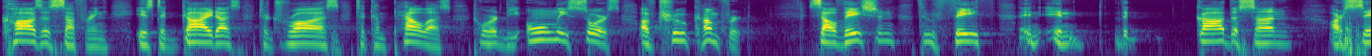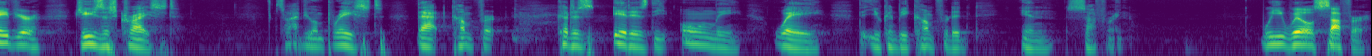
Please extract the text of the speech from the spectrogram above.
causes suffering is to guide us, to draw us, to compel us toward the only source of true comfort salvation through faith in, in the God the Son, our Savior, Jesus Christ. So have you embraced that comfort? Because it is the only way that you can be comforted in suffering. We will suffer,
